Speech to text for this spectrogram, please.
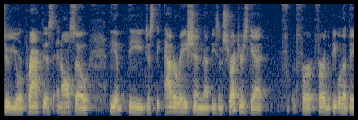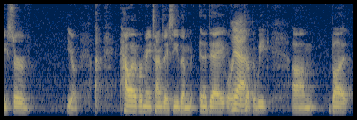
to your practice and also the the just the adoration that these instructors get f- for for the people that they serve. You know, however many times they see them in a day or Yeah. throughout the week, um, but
